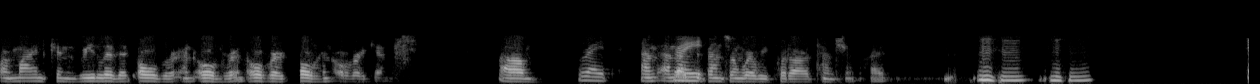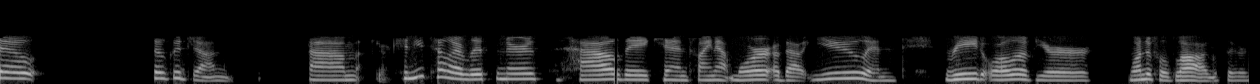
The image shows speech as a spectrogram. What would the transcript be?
Our mind can relive it over and over and over, over and over again. Um, right. And and right. that depends on where we put our attention, right? Mhm. Mhm. So, so Gudjon. Um. Can you tell our listeners how they can find out more about you and read all of your wonderful blogs. They're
